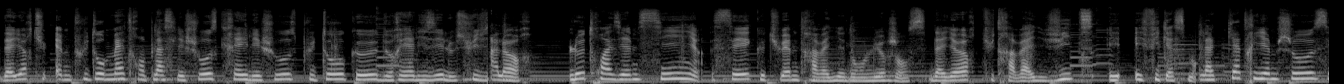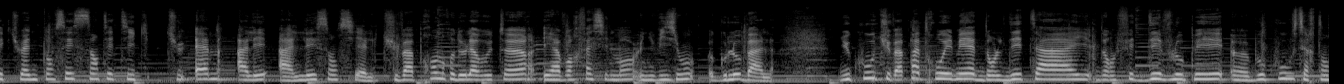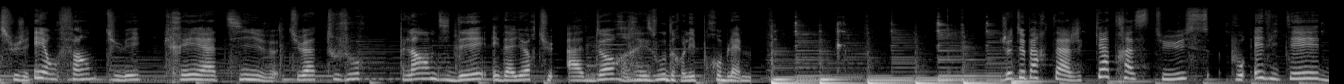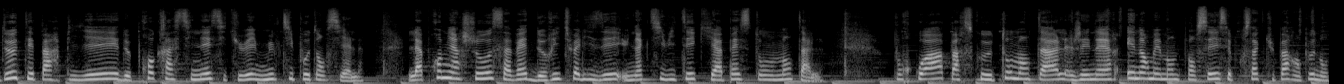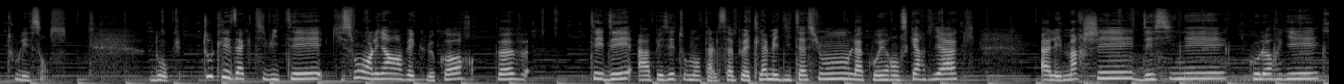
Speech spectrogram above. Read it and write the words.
D'ailleurs, tu aimes plutôt mettre en place les choses, créer les choses, plutôt que de réaliser le suivi. Alors, le troisième signe, c'est que tu aimes travailler dans l'urgence. D'ailleurs, tu travailles vite et efficacement. La quatrième chose, c'est que tu as une pensée synthétique. Tu aimes aller à l'essentiel. Tu vas prendre de la hauteur et avoir facilement une vision globale. Du coup, tu vas pas trop aimer être dans le détail, dans le fait de développer euh, beaucoup certains sujets. Et enfin, tu es créative. Tu as toujours plein d'idées et d'ailleurs, tu adores résoudre les problèmes. Je te partage quatre astuces pour éviter de t'éparpiller, de procrastiner si tu es multipotentiel. La première chose, ça va être de ritualiser une activité qui apaise ton mental. Pourquoi? Parce que ton mental génère énormément de pensées, c'est pour ça que tu pars un peu dans tous les sens. Donc, toutes les activités qui sont en lien avec le corps peuvent t'aider à apaiser ton mental. Ça peut être la méditation, la cohérence cardiaque, aller marcher, dessiner, colorier.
